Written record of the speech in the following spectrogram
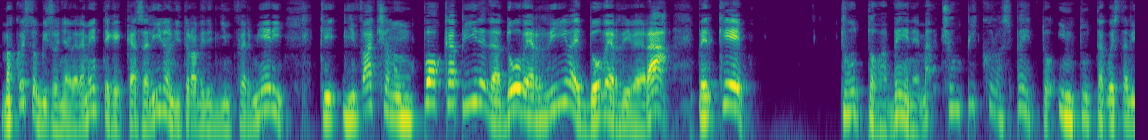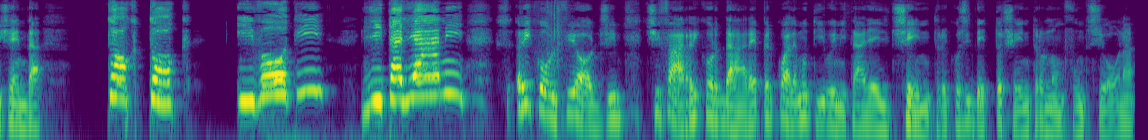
ma questo bisogna veramente che Casalino gli trovi degli infermieri che gli facciano un po' capire da dove arriva e dove arriverà, perché tutto va bene, ma c'è un piccolo aspetto in tutta questa vicenda. Toc toc, i voti? Gli italiani? Ricolfi oggi ci fa ricordare per quale motivo in Italia il centro, il cosiddetto centro, non funziona.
